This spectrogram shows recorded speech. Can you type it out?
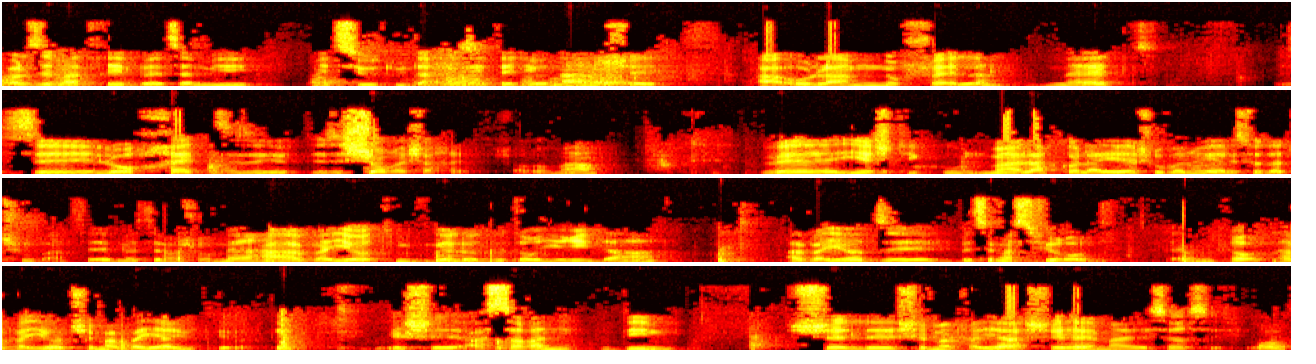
אבל זה מתחיל בעצם ממציאות מטאפיזית עליונה, שהעולם נופל, מת, זה לא חטא, זה, זה שורש החטא, אפשר לומר, ויש תיקון. מהלך כל היש הוא בנוי על יסוד התשובה, זה בעצם מה שאומר, ההוויות מתגלות בתור ירידה, הוויות זה בעצם הספירות, הן נקראות הוויות שם הוויה י"ק? יש אה, עשרה ניקודים של אה, שם הוויה שהם העשר ספירות,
